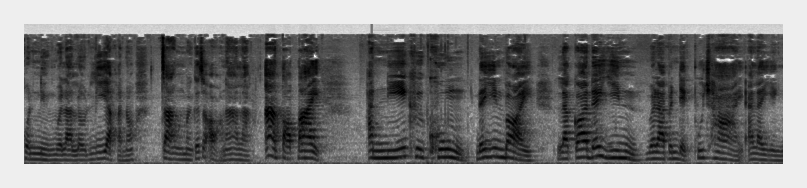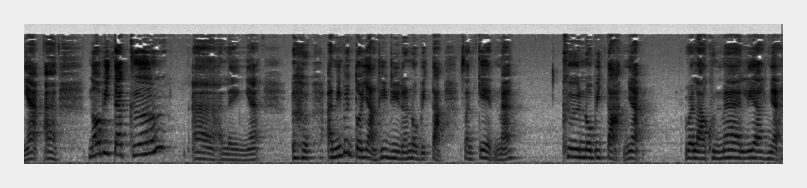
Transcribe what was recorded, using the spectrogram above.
คนหนึ่งเวลาเราเรียกอะเนาะจังมันก็จะออกน่ารัก อ่าต่อไป อันนี้คือคุงได้ยินบ่อย แล้วก็ได้ยินเวลาเป็นเด็กผู้ชายอะไรอย่างเงี้ยอะโนบิตะกึงอ่าอะไรอย่างเงี้ยเอออันนี้เป็นตัวอย่างที่ดีนะโนบิตะสังเกตไหมคือโนบิตะเนี่ย เวลาคุณแม่เรียกเนี่ย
